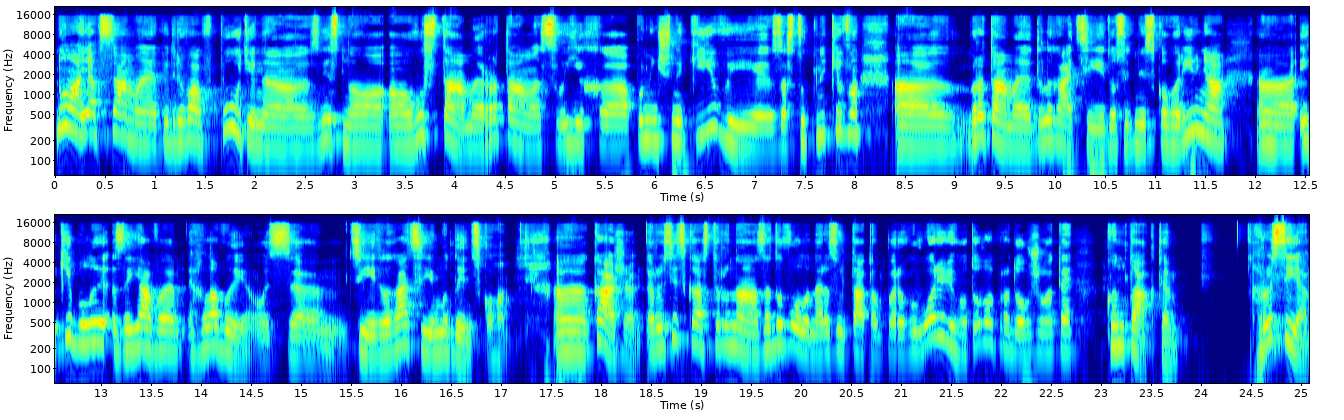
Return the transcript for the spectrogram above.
Ну а як саме підривав Путін, е, звісно, е, вустами, ротами своїх е, помічників і заступників, ротами делегації досить низького рівня, які були заяви глави ось цієї делегації Мединського, каже, російська сторона задоволена результатом переговорів і готова продовжувати контакти. Росія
